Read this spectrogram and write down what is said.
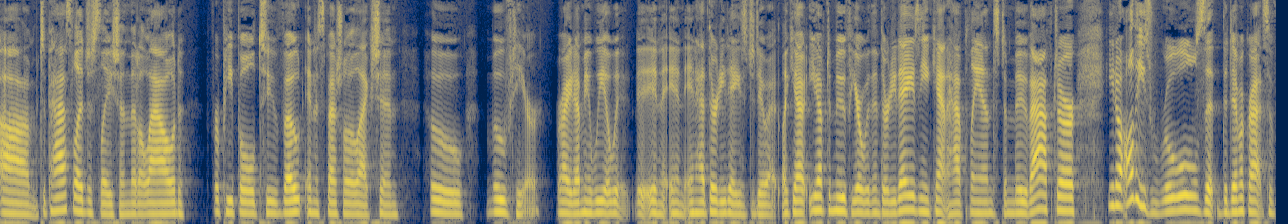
um, to pass legislation that allowed for people to vote in a special election who moved here, right? I mean, we, we in, in, had 30 days to do it. Like you you have to move here within 30 days and you can't have plans to move after, you know, all these rules that the Democrats have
